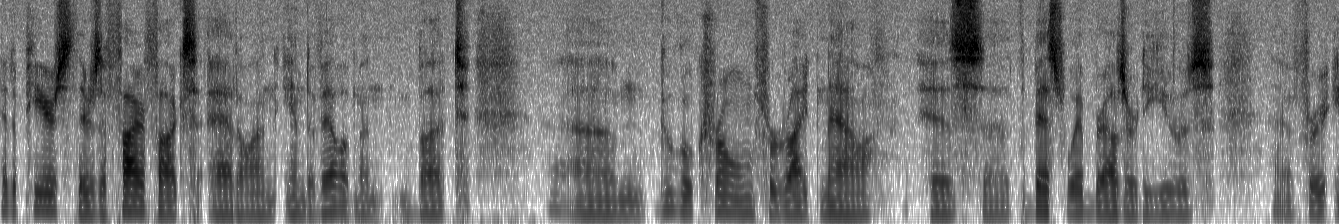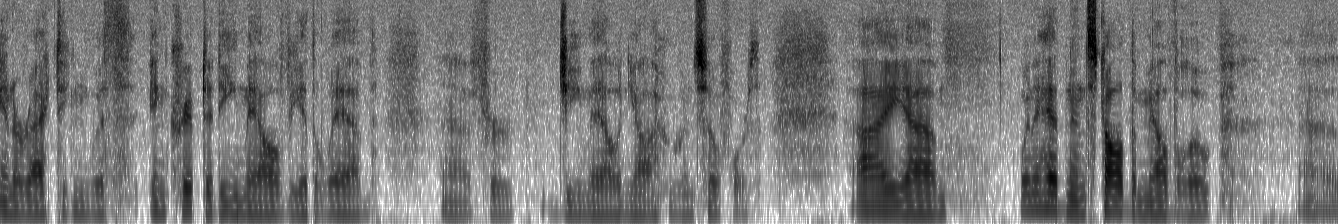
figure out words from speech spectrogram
It appears there's a Firefox add-on in development, but um, Google Chrome for right now is uh, the best web browser to use uh, for interacting with encrypted email via the web uh, for Gmail and Yahoo and so forth. I um, went ahead and installed the Mailvelope uh,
